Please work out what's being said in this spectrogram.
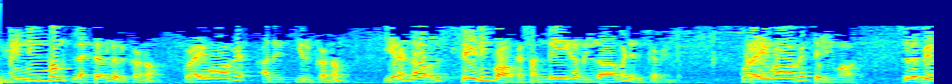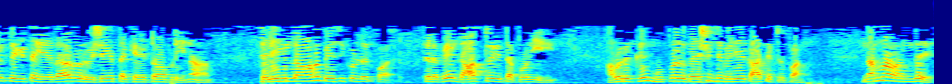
மினிமம் லெட்டர்ல இருக்கணும் குறைவாக அது இருக்கணும். இரண்டாவது தெளிவாக சந்தேகம் இல்லாமல் இருக்க வேண்டும். குறைவாக தெளிவாக. சில பேர்த்துக்கிட்ட ஏதாவது ஒரு விஷயத்த கேட்டோம் அப்படின்னா தெளிவில்லாம பேசிக்கொண்டு சில பேர் டாக்டர் கிட்ட போய் அவருக்கு முப்பது பேஷண்ட் வெளியே காத்துட்டு இருப்பாங்க நம்ம வந்து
